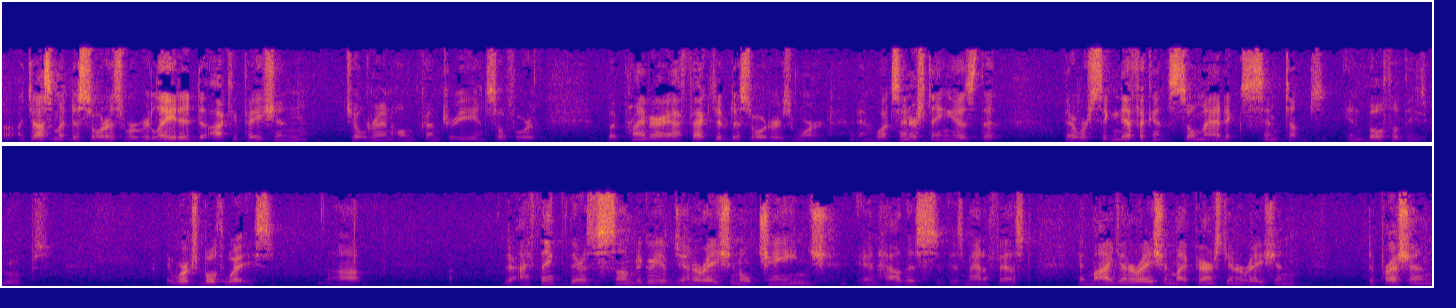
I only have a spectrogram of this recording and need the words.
Uh, adjustment disorders were related to occupation, children, home country, and so forth, but primary affective disorders weren't. And what's interesting is that there were significant somatic symptoms in both of these groups. It works both ways. Uh, there, I think there's some degree of generational change in how this is manifest. In my generation, my parents' generation, depression,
